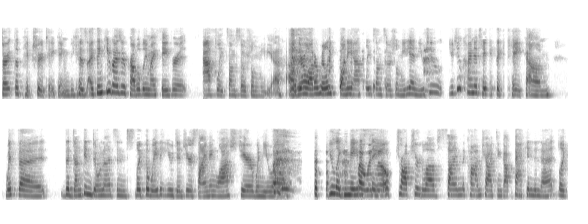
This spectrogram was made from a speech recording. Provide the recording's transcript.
start the picture taking? Because I think you guys are probably my favorite athletes on social media. Uh, there are a lot of really funny athletes on social media, and you two, you two kind of take the cake um, with the the Dunkin' Donuts and like the way that you did your signing last year when you uh, you like made a save, dropped your gloves, signed the contract, and got back into net. Like,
